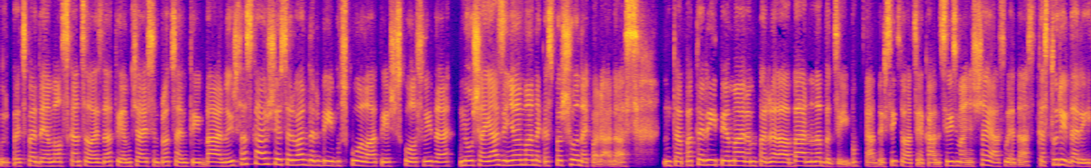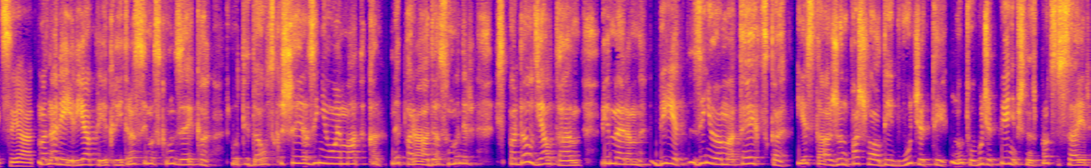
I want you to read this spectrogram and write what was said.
kur pēc pēdējiem valsts kancelēs datiem 40% bērnu ir saskārušies ar vardarbību skolā, tieši skolas vidē, nu šajā ziņojumā nekas par šo neparādās. Un tāpat arī, piemēram, par bērnu nabadzību. Kāda ir situācija, kādas ir izmaiņas šajās lietās, kas tur ir darīts? Jā. Man arī ir jāpiekrīt Rasimas kundzei, ka ļoti daudz kas šajā ziņojumā neparādās, un man ir vispār daudz jautājumu. Piemēram, bija ziņojumā teikts, ka iestāžu un pašvaldību budžeti nu, to budžeta pieņemšanas procesā ir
